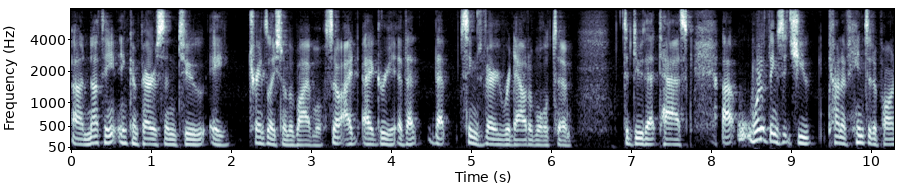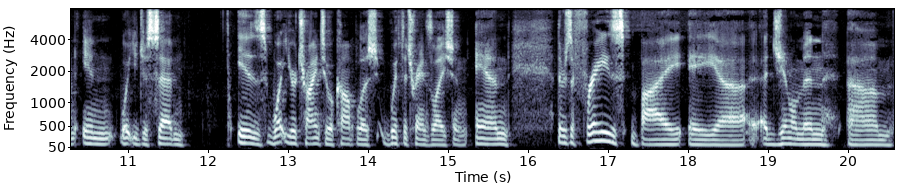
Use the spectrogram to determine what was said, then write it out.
uh, nothing in comparison to a translation of the Bible. So I, I agree that that seems very redoubtable to to do that task. Uh, one of the things that you kind of hinted upon in what you just said is what you're trying to accomplish with the translation. And there's a phrase by a uh, a gentleman. Um,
